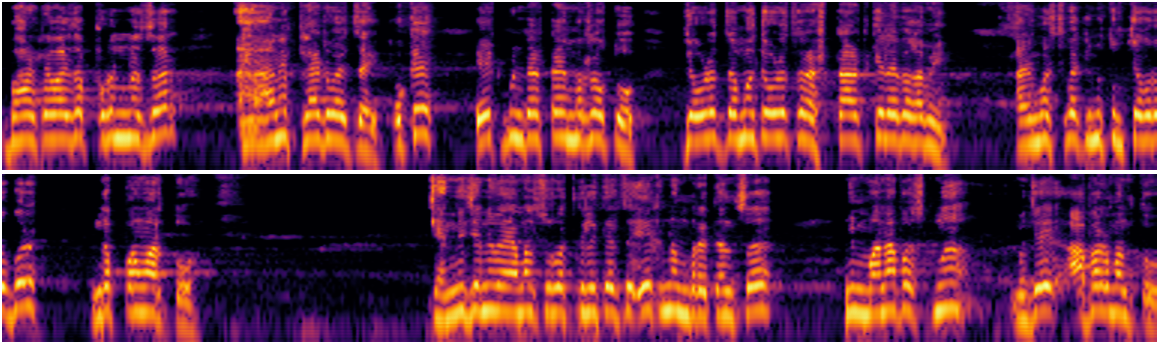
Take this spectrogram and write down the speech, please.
भार ठेवायचा पुढं नजर आणि फ्लॅट व्हायचा आहे. ओके एक मिनिटात टायमर लावतो. जेवढं जमल तेवढंच करा स्टार्ट केलं बघा मी. आणि मस्तपैकी मी तुमच्याबरोबर गप्पा मारतो. ज्यांनी ज्यांनी व्यायामाला सुरुवात केली त्यांचं एक नंबर आहे. त्यांचं मी मनापासून म्हणजे आभार मानतो.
